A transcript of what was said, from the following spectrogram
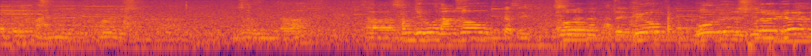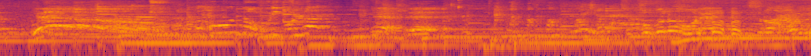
옆에서 많이 도와주십니다. 감사드립니다. 자, 삼지구 남성 어, 구역 모든 식구들을 위하여 호운동 우리 놀러 두 분은 올해수록 얼굴이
